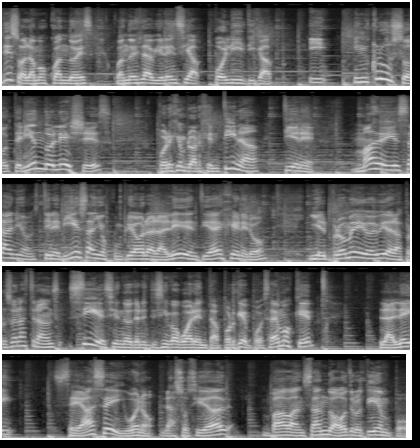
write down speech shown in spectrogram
de eso hablamos cuando es, cuando es la violencia política. Y incluso teniendo leyes, por ejemplo, Argentina tiene más de 10 años, tiene 10 años cumplió ahora la ley de identidad de género, y el promedio de vida de las personas trans sigue siendo de 35 a 40. ¿Por qué? Porque sabemos que la ley se hace y bueno, la sociedad va avanzando a otro tiempo.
